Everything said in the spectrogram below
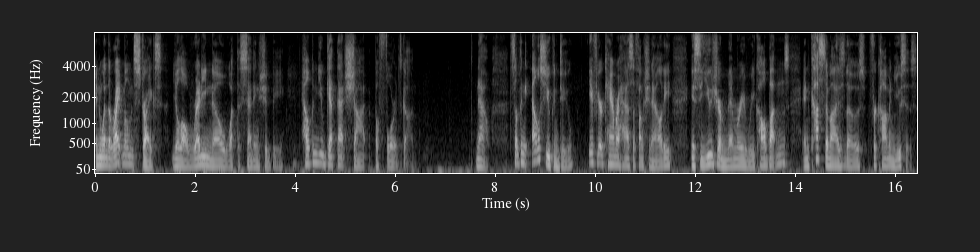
And when the right moment strikes, you'll already know what the settings should be, helping you get that shot before it's gone. Now, something else you can do if your camera has the functionality is to use your memory recall buttons and customize those for common uses.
